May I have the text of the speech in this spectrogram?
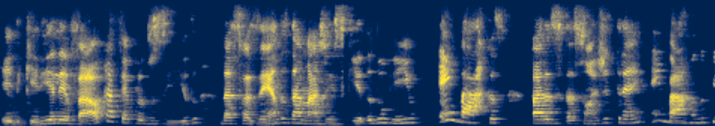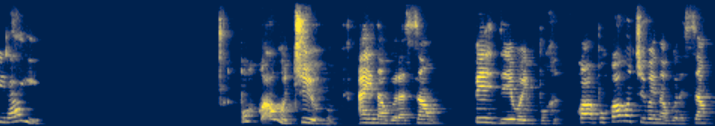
Ele queria levar o café produzido das fazendas da margem esquerda do rio em barcas para as estações de trem em Barra do Piraí. Por qual motivo a inauguração perdeu a por qual motivo a inauguração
